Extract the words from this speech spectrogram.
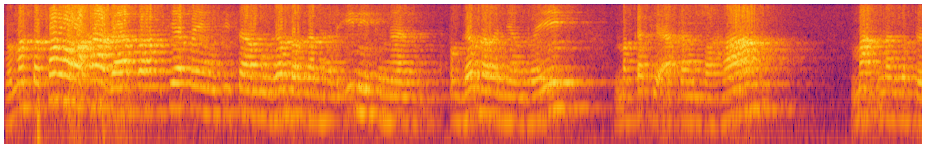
Memang tasawwara ada barang siapa yang bisa menggambarkan hal ini dengan penggambaran yang baik maka dia akan paham makna sabda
